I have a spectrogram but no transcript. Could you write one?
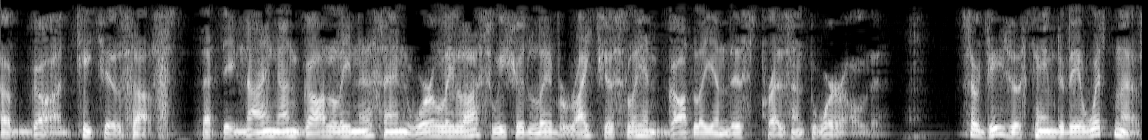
of God teaches us that denying ungodliness and worldly lust, we should live righteously and godly in this present world. So Jesus came to be a witness,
